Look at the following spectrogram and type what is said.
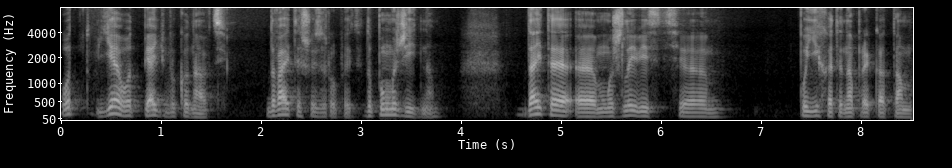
от є от п'ять виконавців. Давайте щось робити, допоможіть нам. Дайте е, можливість е, поїхати, наприклад, там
